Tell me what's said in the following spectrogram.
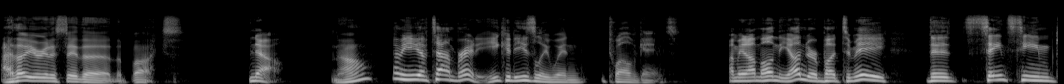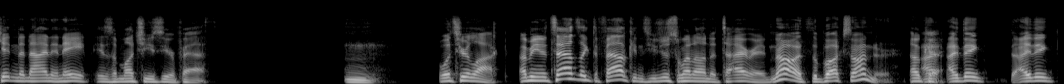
I thought you were gonna say the the Bucks. No. No, I mean, you have Tom Brady. He could easily win 12 games. I mean, I'm on the under, but to me, the Saints team getting to nine and eight is a much easier path. Mm. What's your lock? I mean, it sounds like the Falcons. You just went on a tirade. no, it's the Bucks under. Okay. I, I think I think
